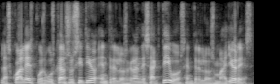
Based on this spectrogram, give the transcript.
las cuales pues buscan su sitio entre los grandes activos, entre los mayores.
